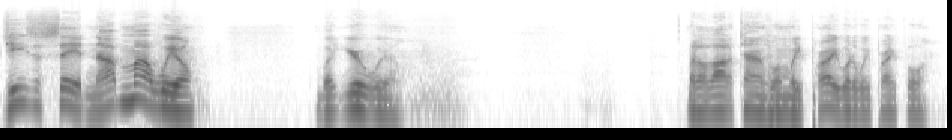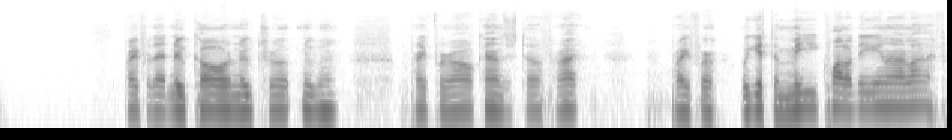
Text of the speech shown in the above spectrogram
Jesus said, Not my will, but your will. But a lot of times when we pray, what do we pray for? Pray for that new car, new truck, new uh, pray for all kinds of stuff, right? Pray for we get the me quality in our life.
